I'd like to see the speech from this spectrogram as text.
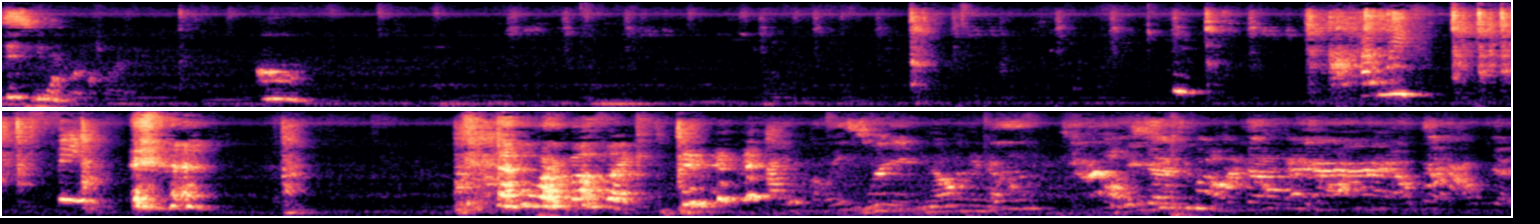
See that recording. oh. How we We're both like. I always wanted No, no, no. Okay, okay, okay, hey, hey, hey, okay, okay.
